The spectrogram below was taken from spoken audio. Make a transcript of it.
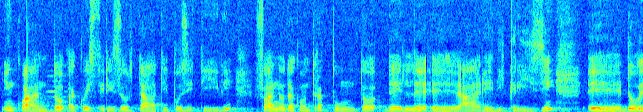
in quanto a questi risultati positivi fanno da contrappunto delle eh, aree di crisi eh, dove,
